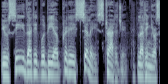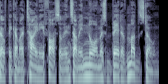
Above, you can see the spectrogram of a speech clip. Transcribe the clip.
you see that it would be a pretty silly strategy, letting yourself become a tiny fossil in some enormous bed of mudstone.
